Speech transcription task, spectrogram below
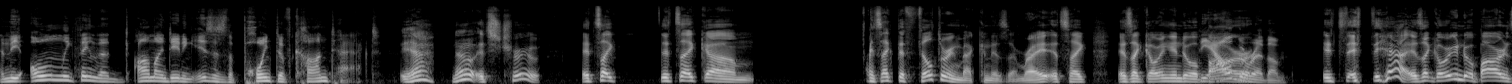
And the only thing that online dating is is the point of contact. Yeah, no, it's true. It's like it's like um it's like the filtering mechanism, right? It's like it's like going into a The bar. algorithm. It's it's yeah, it's like going into a bar and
